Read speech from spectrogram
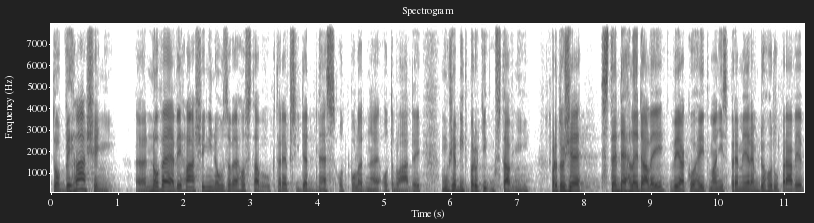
to vyhlášení eh, nové vyhlášení nouzového stavu, které přijde dnes odpoledne od vlády, může být protiústavní, protože jste nehledali vy jako hejtmani s premiérem dohodu právě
